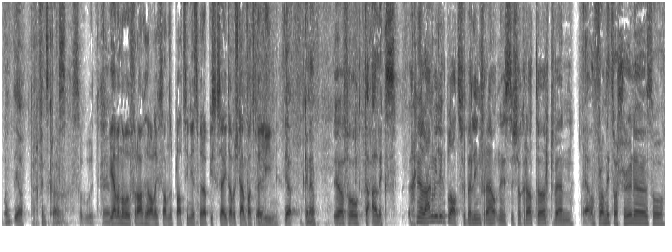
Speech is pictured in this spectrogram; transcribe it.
Und ja, ich finde es krass. So gut. Ich habe noch eine Frage, der Alexanderplatz. Ich habe jetzt mir etwas gesagt, aber es ist einfach Berlin. Ja, genau. Ja, voll. Der Alex. Ein kleiner langweiliger Platz für Berlin-Verhältnis. Das ist ja gerade dort, wenn... Ja, und vor allem nicht so schöne, so...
